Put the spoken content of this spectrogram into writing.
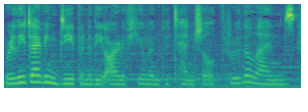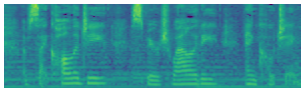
really diving deep into the art of human potential through the lens of psychology, spirituality, and coaching.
